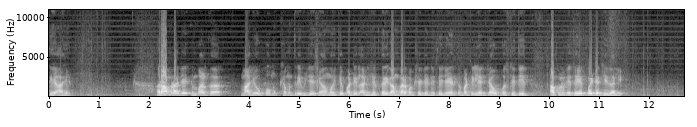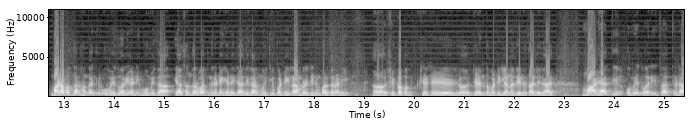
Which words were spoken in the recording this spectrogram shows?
ते आहेत. रामराजे निंबाळकर माजी उपमुख्यमंत्री विजयसिंह मोहिते पाटील आणि शेतकरी कामगार पक्षाचे नेते जयंत पाटील यांच्या उपस्थितीत अकलूज येथे एक बैठक ही झाली. माढा मतदारसंघातील उमेदवारी आणि भूमिका या संदर्भात निर्णय घेण्याचे अधिकार मोहिते पाटील रामराजे निंबाळकर आणि अ, पक्षाचे जयंत पाटील यांना देण्यात आलेले आहेत. माढ्यातील उमेदवारीचा तिढा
